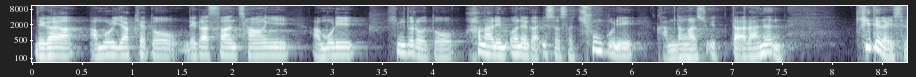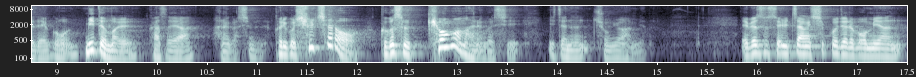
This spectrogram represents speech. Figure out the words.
내가 아무리 약해도 내가 처한 상황이 아무리 힘들어도 하나님 은혜가 있어서 충분히 감당할 수 있다라는 기대가 있어야 되고 믿음을 가져야 하는 것입니다. 그리고 실제로 그것을 경험하는 것이 이제는 중요합니다. 에베소서 1장 19절에 보면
